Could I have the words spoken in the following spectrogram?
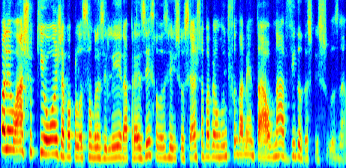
Olha, eu acho que hoje a população brasileira, a presença das redes sociais tem um papel muito fundamental na vida das pessoas, né?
